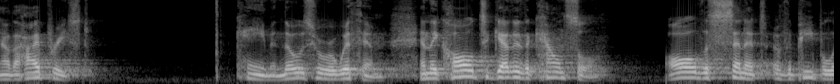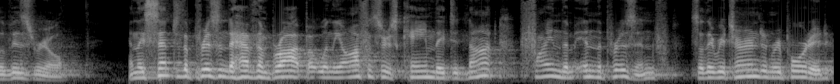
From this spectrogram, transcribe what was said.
Now the high priest came and those who were with him, and they called together the council, all the senate of the people of Israel. And they sent to the prison to have them brought, but when the officers came, they did not find them in the prison. So they returned and reported,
